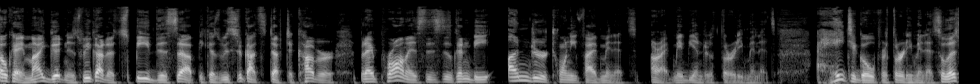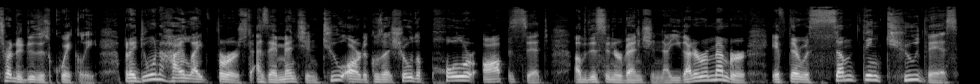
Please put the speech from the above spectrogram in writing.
Okay, my goodness, we got to speed this up because we still got stuff to cover, but I promise this is going to be under 25 minutes. All right, maybe under 30 minutes. I hate to go for 30 minutes, so let's try to do this quickly. But I do want to highlight first, as I mentioned, two articles that show the polar opposite of this intervention. Now, you got to remember, if there was something to this,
